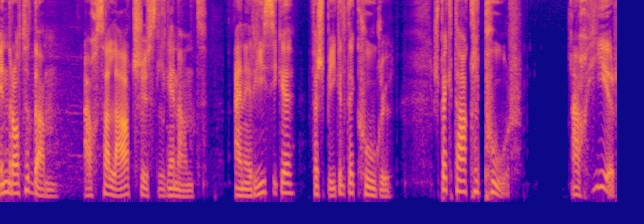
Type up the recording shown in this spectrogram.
in Rotterdam, auch Salatschüssel genannt. Eine riesige, verspiegelte Kugel. Spektakel pur. Auch hier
